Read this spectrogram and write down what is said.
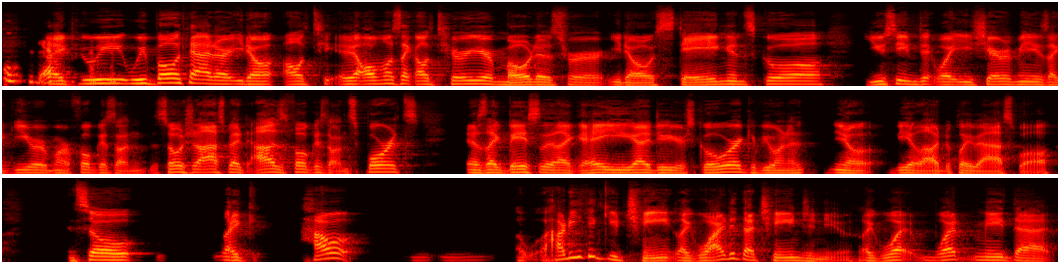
Oh, yeah. Like we we both had our you know ulti- almost like ulterior motives for you know staying in school. You seemed what you shared with me is like you were more focused on the social aspect. I was focused on sports it was like basically like, hey, you got to do your schoolwork if you want to, you know, be allowed to play basketball. And so, like, how how do you think you change? Like, why did that change in you? Like, what what made that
